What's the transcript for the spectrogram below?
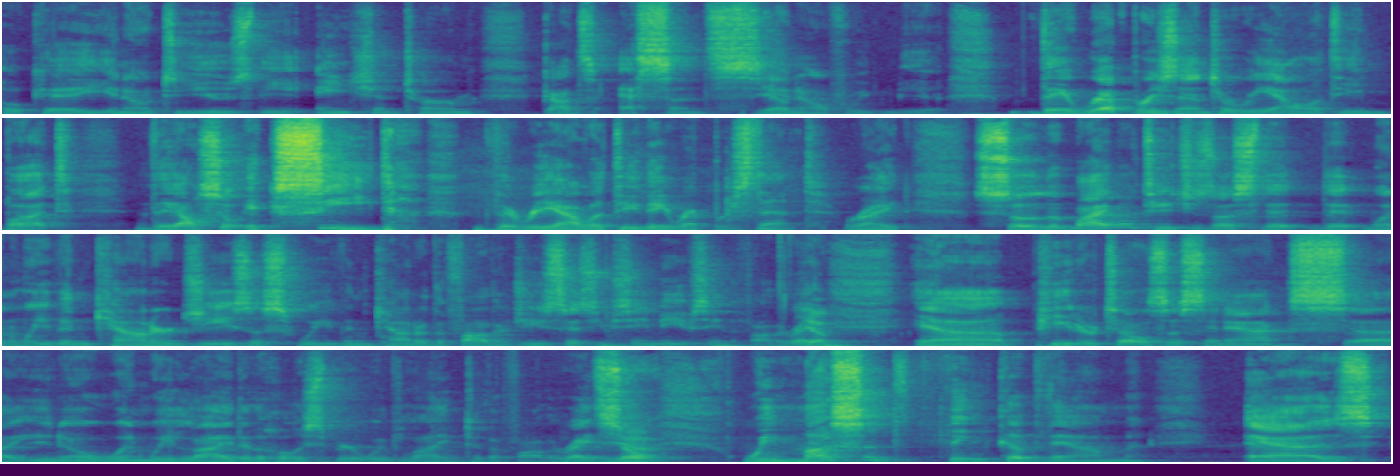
okay? You know, to use the ancient term, God's essence, Yep. you know, if we they represent a reality, but they also exceed the reality they represent, right? So the Bible teaches us that that when we've encountered Jesus, we've encountered the Father. Jesus says, "You've seen me, you've seen the Father." Right? Uh, Peter tells us in Acts, uh, you know, when we lie to the Holy Spirit, we've lied to the Father, right? So Yeah. we mustn't think of them as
